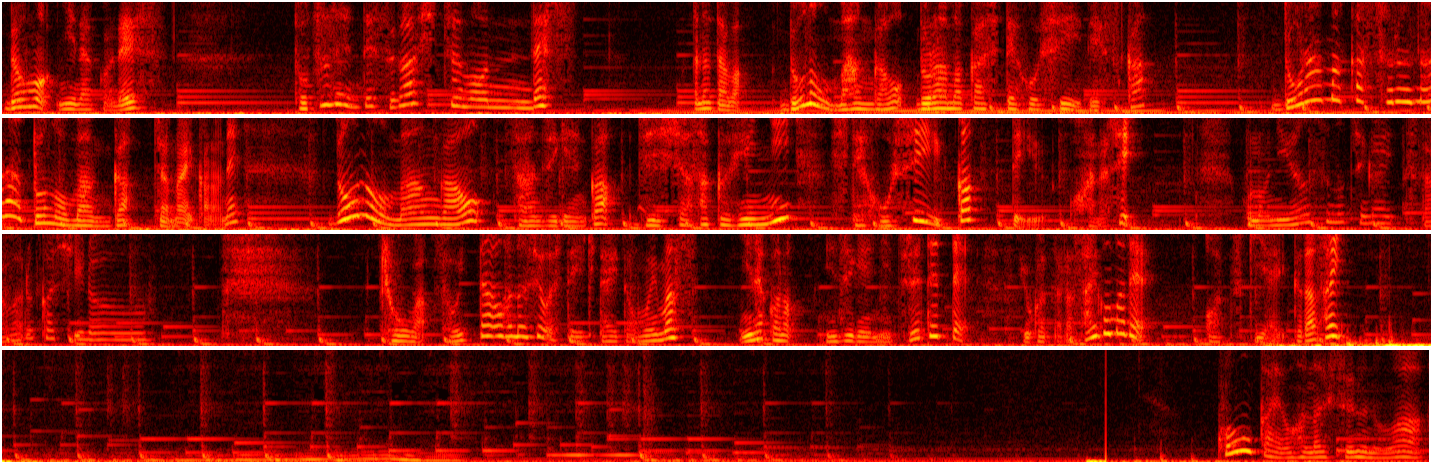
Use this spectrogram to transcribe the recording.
どうもになこです。突然ですが質問です。あなたはどの漫画をドラマ化してほしいですか？ドラマ化するならどの漫画じゃないからね。どの漫画を3次元か実写作品にしてほしいかっていうお話。このニュアンスの違い伝わるかしら？今日はそういったお話をしていきたいと思います。になこの二次元に連れてって。よかったら最後までお付き合いください。今回お話しするのは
